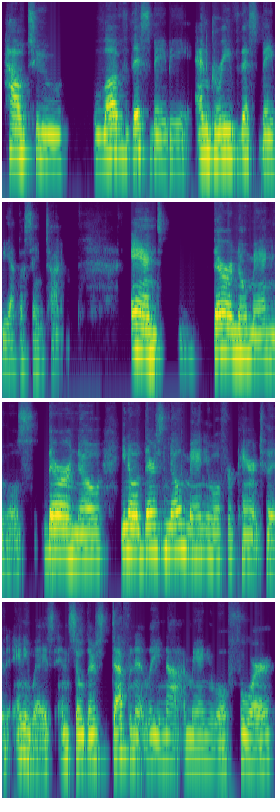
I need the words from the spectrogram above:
how to love this baby and grieve this baby at the same time. And there are no manuals. There are no, you know, there's no manual for parenthood, anyways. And so there's definitely not a manual for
